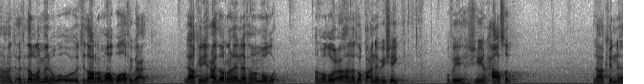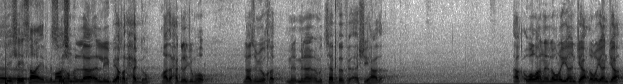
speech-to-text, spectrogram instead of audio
اعتذرنا منه واعتذارنا ما هو بوافي بعد. لكن يعذرنا لأن نفهم الموضوع. الموضوع أنا أتوقع أنه فيه شيء وفيه شيء حاصل. لكن آه، في شيء صاير بس ما لهم إلا اللي بيأخذ حقهم. هذا حق الجمهور. لازم يؤخذ. من من المتسبب في الشيء هذا. أق- والله لو ريان جاء لو ريان جاء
